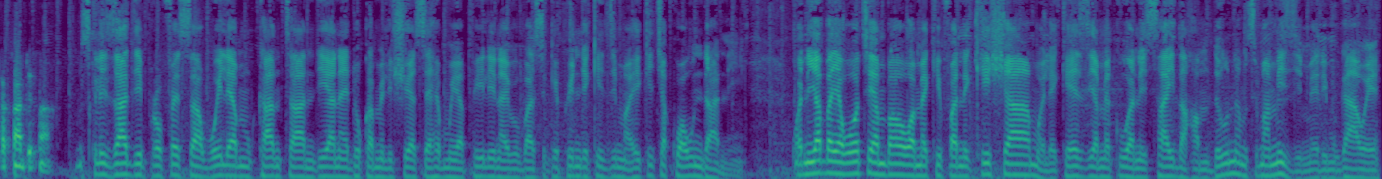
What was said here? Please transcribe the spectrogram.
Asante sana msikilizaji. Profesa William Kanta ndiye anayetukamilishia sehemu ya pili, na hivyo basi kipindi kizima hiki cha Kwa Undani, kwa niaba ya wote ambao wamekifanikisha, mwelekezi amekuwa ni Saida Hamdun, msimamizi Meri Mgawe,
